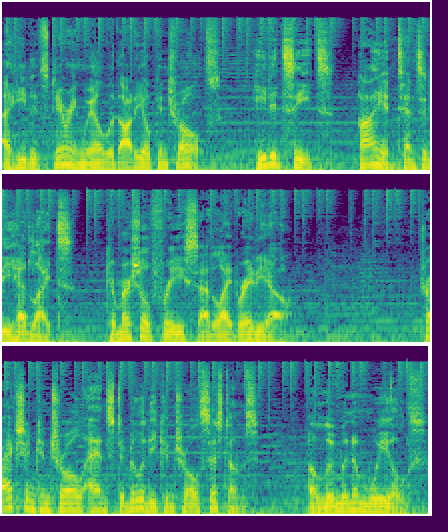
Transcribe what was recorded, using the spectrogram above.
a heated steering wheel with audio controls, heated seats, high-intensity headlights, commercial-free satellite radio, traction control and stability control systems, aluminum wheels,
